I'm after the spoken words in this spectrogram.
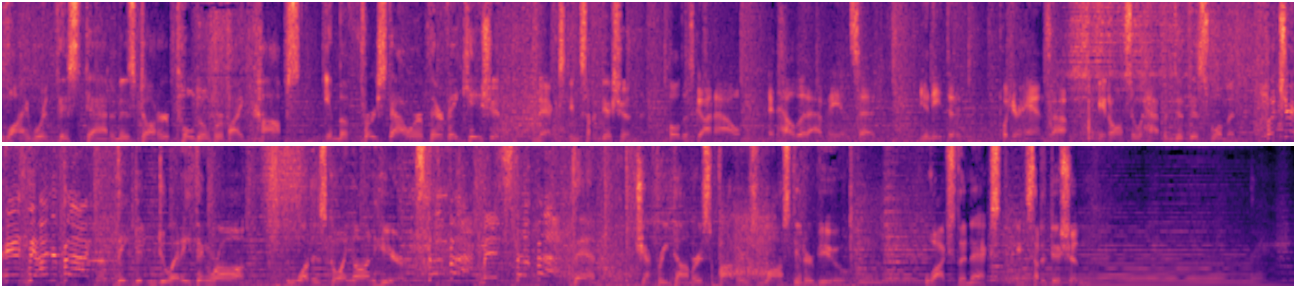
Why were this dad and his daughter pulled over by cops in the first hour of their vacation? Next, Inside Edition. Pulled his gun out and held it at me and said, You need to put your hands up. It also happened to this woman. Put your hands behind your back! They didn't do anything wrong. What is going on here? Step back, man! Step back! Then, Jeffrey Dahmer's father's lost interview. Watch the next Inside Edition.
